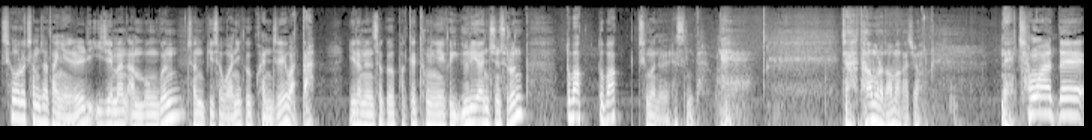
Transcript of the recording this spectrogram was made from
세월호 참사 당일 이재만 안봉근 전 비서관이 그 관제에 왔다 이러면서 그 박 대통령의 그 유리한 진술은 또박또박 증언을 했습니다. 자, 다음으로 넘어가죠. 네, 청와대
